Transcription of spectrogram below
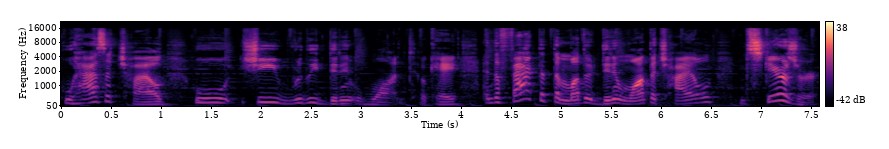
who has a child who she really didn't want, okay? And the fact that the mother didn't want the child scares her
